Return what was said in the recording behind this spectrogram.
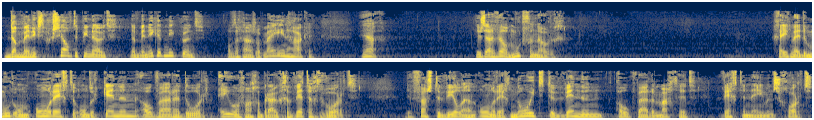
dan ben ik zelf de pineut. Dan ben ik het mikpunt. Of dan gaan ze op mij inhakken. Ja. Dus daar is wel moed voor nodig. Geef mij de moed om onrecht te onderkennen, ook waar het door eeuwen van gebruik gewettigd wordt. De vaste wil aan onrecht nooit te wennen, ook waar de macht het weg te nemen schort.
